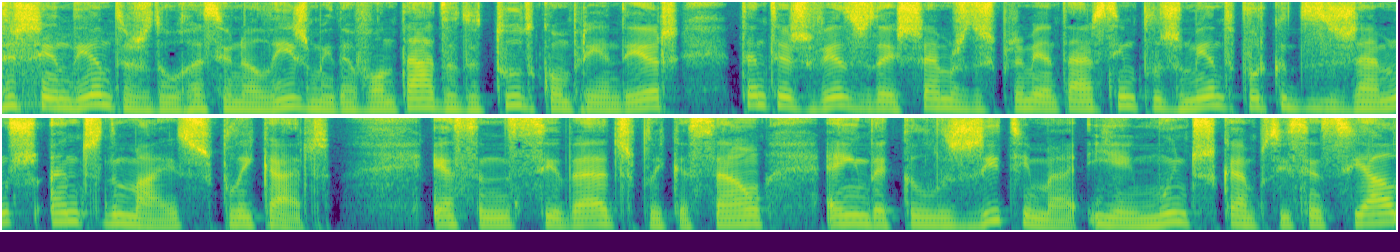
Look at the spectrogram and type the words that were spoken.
Descendentes do racionalismo e da vontade de tudo compreender, tantas vezes deixamos de experimentar simplesmente porque desejamos, antes de mais, explicar. Essa necessidade de explicação, ainda que legítima e em muitos campos essencial,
